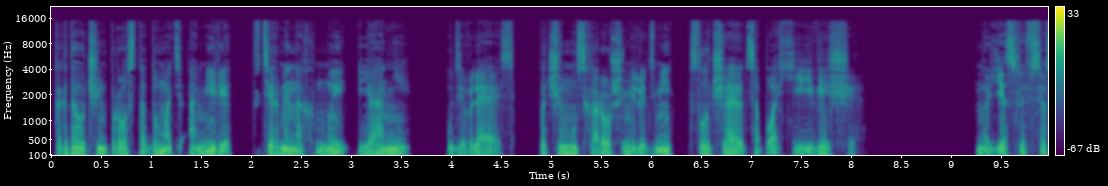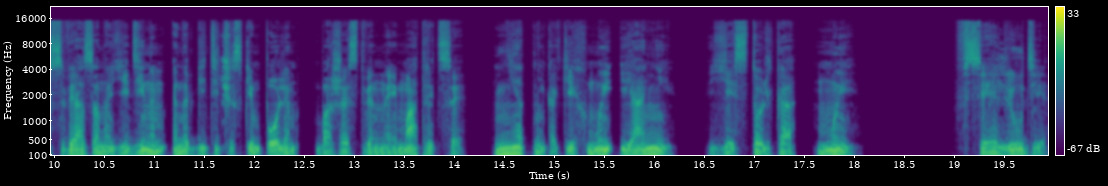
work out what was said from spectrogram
когда очень просто думать о мире в терминах «мы» и «они», удивляясь, почему с хорошими людьми случаются плохие вещи. Но если все связано единым энергетическим полем божественной матрицы, нет никаких «мы» и «они», есть только «мы». Все люди,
